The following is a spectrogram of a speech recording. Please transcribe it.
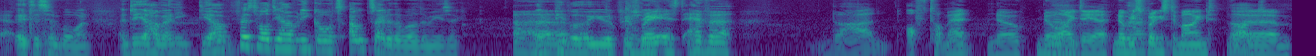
yeah, it's a simple one. And do you have any? Do you have first of all? Do you have any goats outside of the world of music? Uh, like people who you the appreciate. Greatest ever. Uh, off the top of my head, no, no, No. idea. Nobody No. springs to mind. No. Um,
